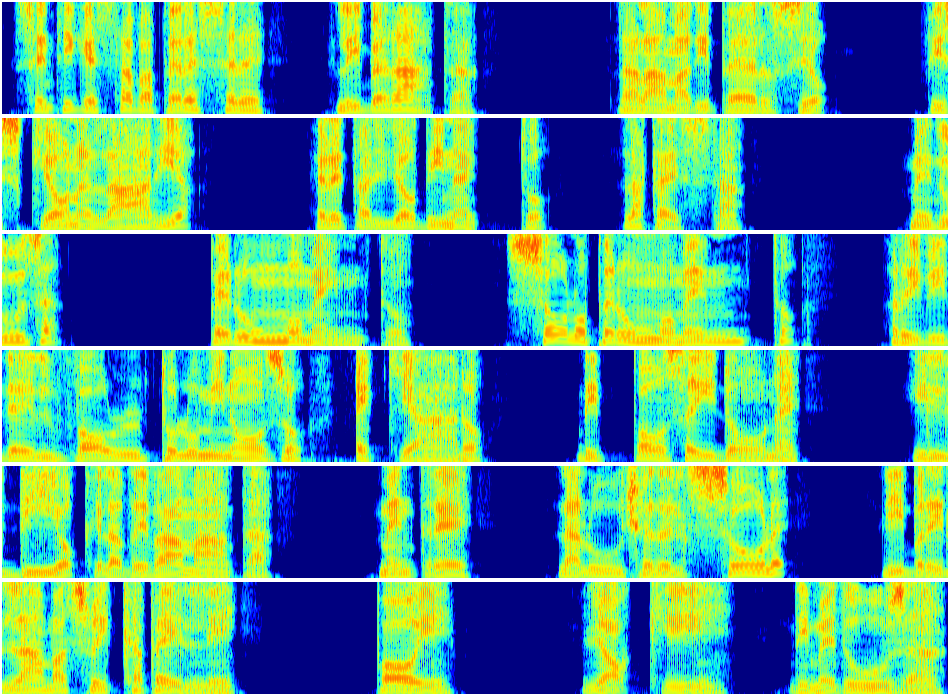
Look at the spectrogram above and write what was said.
Sentì che stava per essere liberata. La lama di Persio fischiò nell'aria e le tagliò di netto la testa. Medusa, per un momento, solo per un momento, rivide il volto luminoso e chiaro di Poseidone, il dio che l'aveva amata, mentre la luce del sole gli brillava sui capelli. Poi gli occhi di Medusa,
